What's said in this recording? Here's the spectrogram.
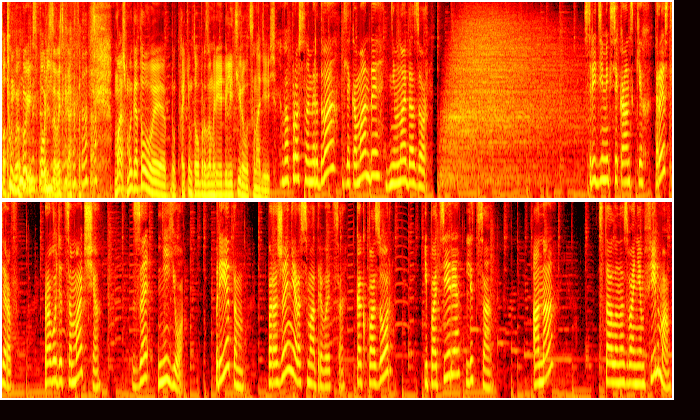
потом его использовать как-то. Маш, мы готовы каким-то образом реабилитироваться, надеюсь. Вопрос номер два для команды «Дневной дозор». Среди мексиканских рестлеров проводятся матчи за нее. При этом поражение рассматривается как позор и потеря лица. Она стала названием фильма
